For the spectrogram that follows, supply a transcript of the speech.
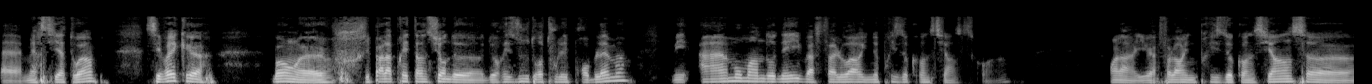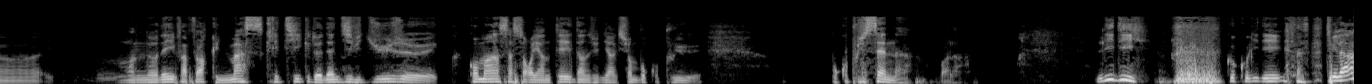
Ben, merci à toi. C'est vrai que bon, euh, j'ai pas la prétention de, de, résoudre tous les problèmes, mais à un moment donné, il va falloir une prise de conscience. Quoi. Voilà, il va falloir une prise de conscience. Euh, donné, il va falloir qu'une masse critique d'individus euh, commence à s'orienter dans une direction beaucoup plus beaucoup plus saine. Voilà. Lydie. Coucou Lydie. tu es là?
